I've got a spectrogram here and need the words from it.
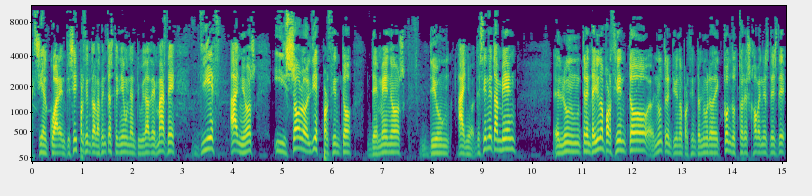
Si el 46% de las ventas tenían una antigüedad de más de diez años y solo el 10% de menos de un año. Desciende también en un 31%, en un 31% el número de conductores jóvenes desde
